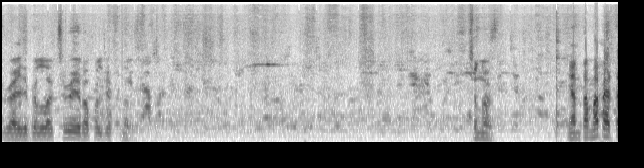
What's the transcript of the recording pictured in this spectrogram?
ఇవి ఐదు పిల్లలు వచ్చి వెయ్యి రూపాయలు చెప్తున్నారు. చిన్నవి ఎంతమ్మా పెట్ట?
